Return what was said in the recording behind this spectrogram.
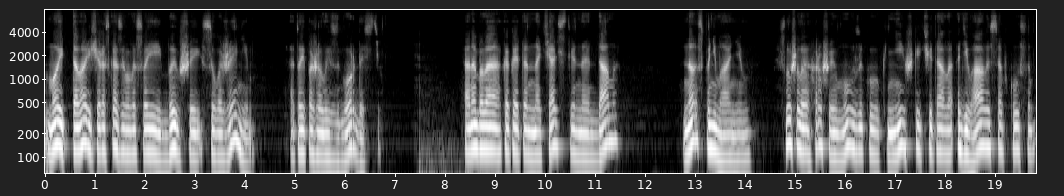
мой товарищ рассказывал о своей бывшей с уважением, а то и, пожалуй, с гордостью. Она была какая-то начальственная дама, но с пониманием. Слушала хорошую музыку, книжки читала, одевалась со вкусом.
